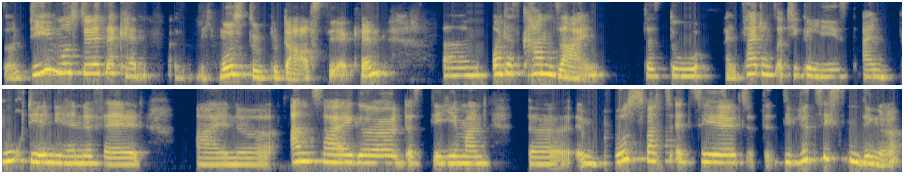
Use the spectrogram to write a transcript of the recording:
So, und die musst du jetzt erkennen. Also nicht musst du, du darfst sie erkennen. Ähm, und es kann sein, dass du einen Zeitungsartikel liest, ein Buch dir in die Hände fällt, eine Anzeige, dass dir jemand äh, im Bus was erzählt, die witzigsten Dinge.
